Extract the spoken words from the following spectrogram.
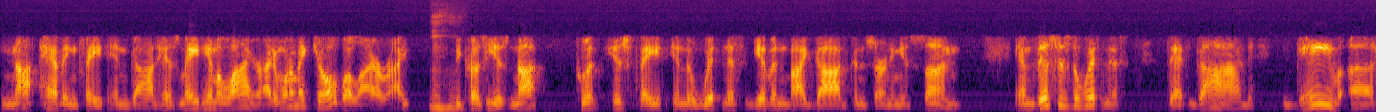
not having faith in God has made him a liar. I don't want to make Jehovah a liar, right? Mm-hmm. Because he has not put his faith in the witness given by God concerning his Son. And this is the witness that God gave us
